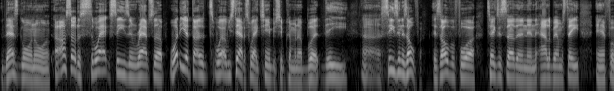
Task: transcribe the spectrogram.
that's going on. Also, the SWAC season wraps up. What are your thoughts? Well, we still have a SWAC championship coming up, but the uh, season is over. It's over for Texas Southern and Alabama State, and for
